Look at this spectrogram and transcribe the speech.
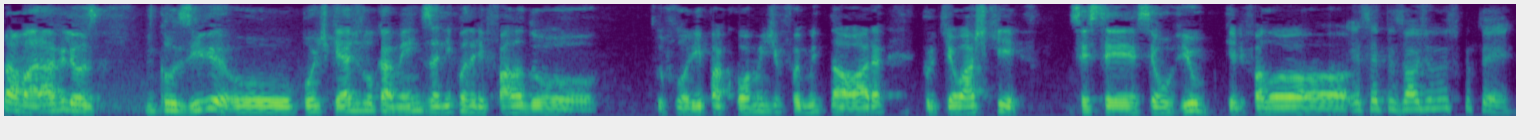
Não, maravilhoso. Inclusive, o podcast do Luca Mendes ali, quando ele fala do, do Floripa Comedy, foi muito da hora, porque eu acho que. Não sei se você ouviu, que ele falou. Esse episódio eu não escutei.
